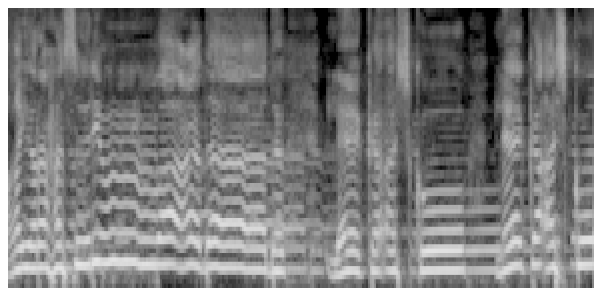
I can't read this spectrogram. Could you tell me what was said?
غير حسر وعداد لك أشكو لك أشكو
